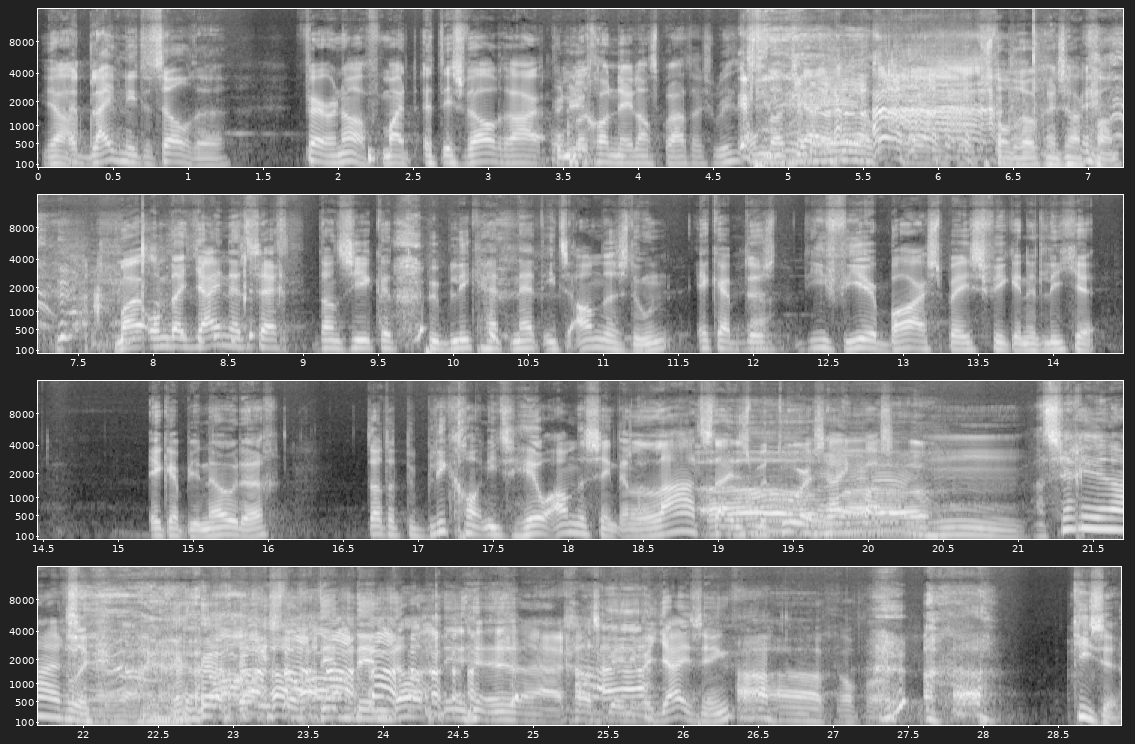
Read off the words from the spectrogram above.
Ja. Het blijft niet hetzelfde. Fair enough. Maar het is wel raar... Jullie Omdat, gewoon Nederlands praten, alsjeblieft? omdat jij... Ik stond er ook geen zak van. Maar omdat jij net zegt, dan zie ik het publiek het net iets anders doen. Ik heb dus die vier bars specifiek in het liedje... Ik heb je nodig. dat het publiek gewoon iets heel anders zingt. En laatst tijdens mijn tour zei ik pas... Wat zeg je nou eigenlijk? Oh, het is toch dit, dit, dat? Ja, gast, ik weet niet wat jij zingt. Ah, grappig. Kiezen.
